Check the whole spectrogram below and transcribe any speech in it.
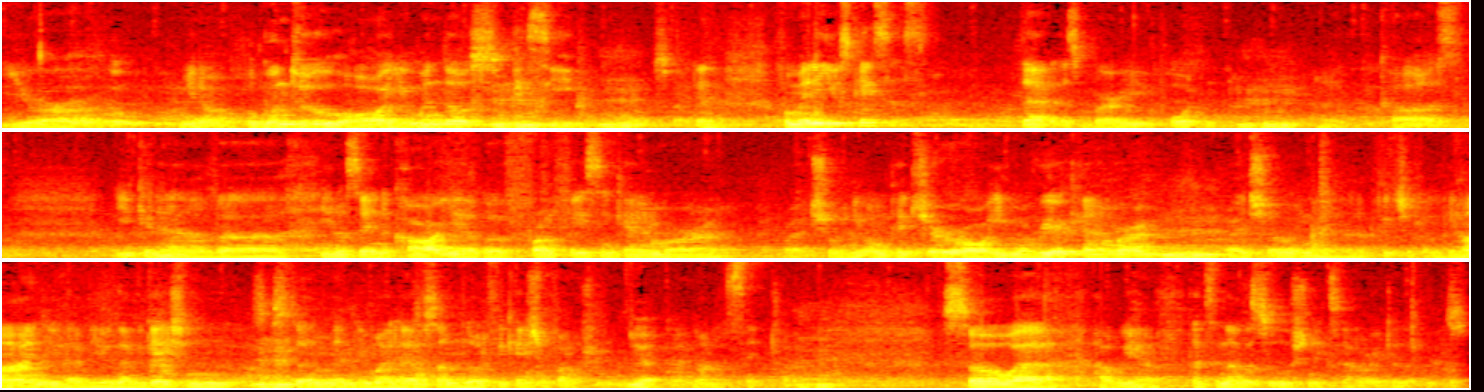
your you know Ubuntu or your Windows mm-hmm. PC mm-hmm. works, right? And for many use cases, that is very important, mm-hmm. right? Because you can have, uh, you know, say in a car, you have a front-facing camera, right, showing your own picture, or even a rear camera, right, showing uh, a picture from behind. You have your navigation system, and you might have some notification function Yeah. going on at the same time. So uh, we have that's another solution accelerator that works.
